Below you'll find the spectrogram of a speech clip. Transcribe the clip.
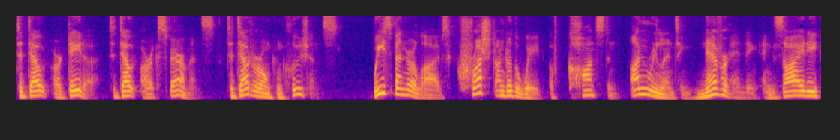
to doubt our data, to doubt our experiments, to doubt our own conclusions. We spend our lives crushed under the weight of constant, unrelenting, never ending anxiety,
